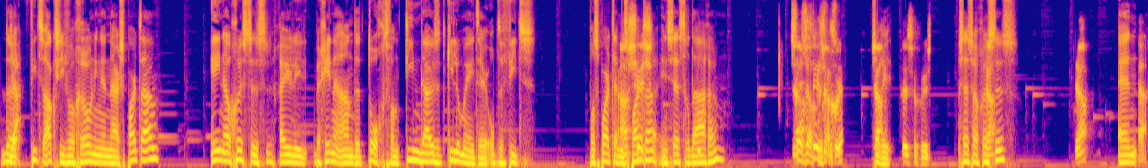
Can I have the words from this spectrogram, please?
De Ja. fietsactie van Groningen naar Sparta. 1 augustus gaan jullie beginnen aan de tocht van 10.000 kilometer op de fiets. Van Sparta naar Ah, Sparta in 60 dagen. 6 Ja, augustus. Sorry, Ja, 6 augustus. 6 augustus. Ja. En Ja.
